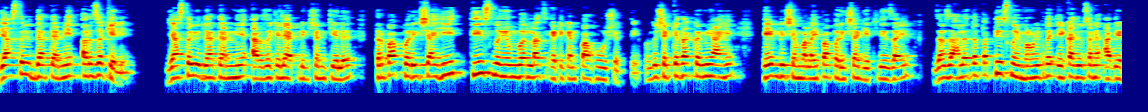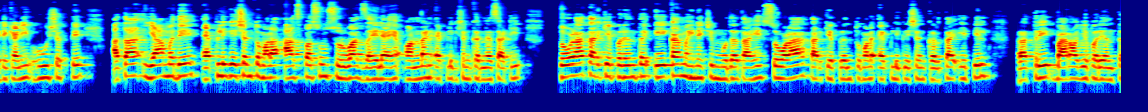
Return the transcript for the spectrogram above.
जास्त विद्यार्थ्यांनी अर्ज केले जास्त विद्यार्थ्यांनी अर्ज केले ऍप्लिकेशन केलं तर पा परीक्षा ही तीस नोव्हेंबरलाच या ठिकाणी पा होऊ शकते. परंतु शक्यता कमी आहे. एक डिसेंबरला ही पा परीक्षा घेतली जाईल. जर झालं तर तीस नोव्हेंबर म्हणजे फक्त एका दिवसाने आधी या ठिकाणी होऊ शकते. आता यामध्ये ऍप्लिकेशन तुम्हाला आजपासून सुरुवात झालेली आहे ऑनलाईन ऍप्लिकेशन करण्यासाठी. सोळा तारखेपर्यंत एका महिन्याची मुदत आहे. सोळा तारखेपर्यंत तुम्हाला ऍप्लिकेशन करता येतील. रात्री बारा वाजेपर्यंत.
